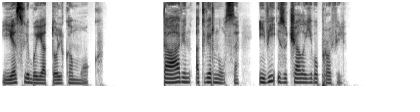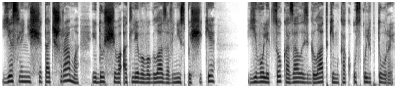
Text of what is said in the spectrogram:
Если бы я только мог. Таавин отвернулся, и Ви изучала его профиль. Если не считать шрама, идущего от левого глаза вниз по щеке, его лицо казалось гладким, как у скульптуры.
